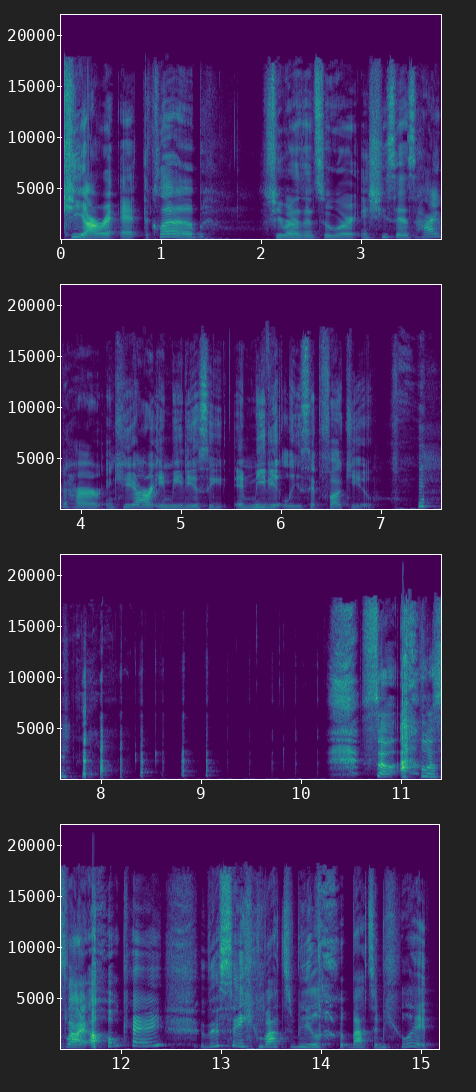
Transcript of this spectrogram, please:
Kiara at the club. She runs into her and she says hi to her and Kiara immediately immediately said fuck you. So I was like, okay, this ain't about to be about to be lit.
